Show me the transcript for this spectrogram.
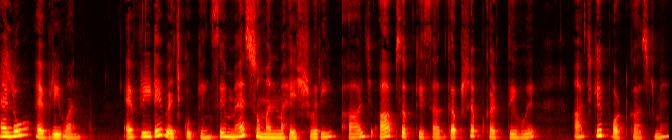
Hello everyone everyday veg cooking से मैं सुमन महेश्वरी आज आप सबके साथ गपशप करते हुए आज के पॉडकास्ट में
